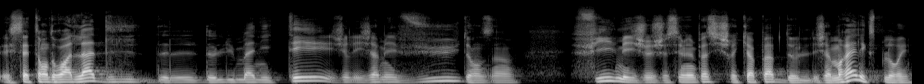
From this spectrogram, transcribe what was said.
Et cet endroit-là de, l'humanité, je l'ai jamais vu dans un film et je ne sais même pas si je serais capable de. J'aimerais l'explorer.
